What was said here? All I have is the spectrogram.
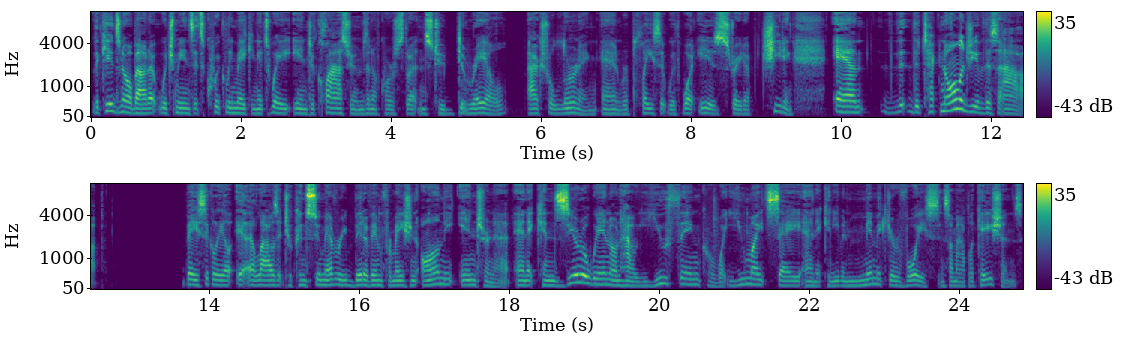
the kids know about it, which means it's quickly making its way into classrooms, and of course, threatens to derail actual learning and replace it with what is straight up cheating. And the, the technology of this app basically allows it to consume every bit of information on the internet and it can zero in on how you think or what you might say and it can even mimic your voice in some applications.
